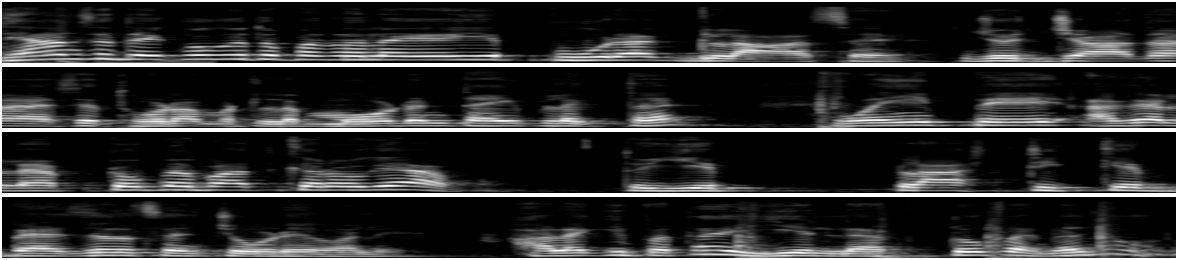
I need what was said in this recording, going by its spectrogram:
ध्यान से देखोगे तो पता लगेगा ये पूरा ग्लास है, जो ज़्यादा ऐसे थोड़ा मतलब मॉडर्न टाइप लगता है। वहीं पे अगर लैपटॉप में बात करोगे आप तो ये प्लास्टिक के बेजल्स हैं चौड़े वाले। हालाँकि पता है, ये लैपटॉप है ना जो,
